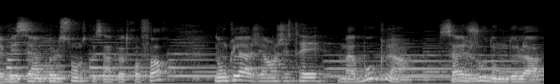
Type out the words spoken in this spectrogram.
J'ai baissé un peu le son parce que c'est un peu trop fort. Donc là, j'ai enregistré ma boucle. Ça joue donc de la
